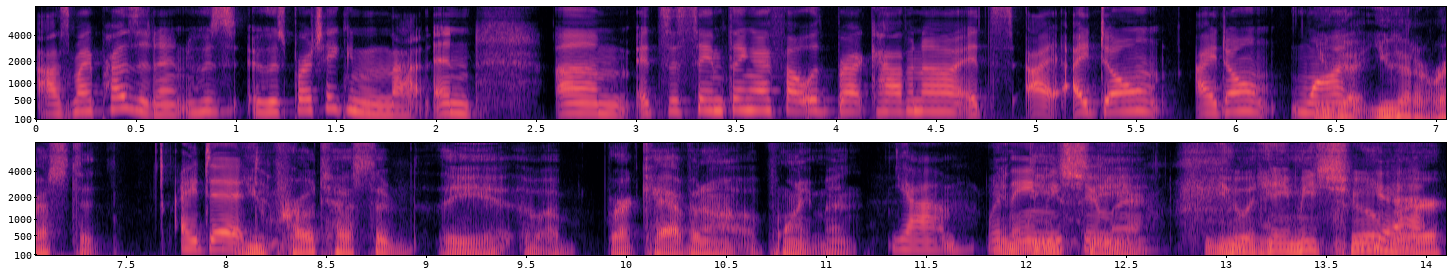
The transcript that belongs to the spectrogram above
as my president who's who's partaking in that and um, it's the same thing i felt with brett kavanaugh it's i, I don't i don't You want got, you got arrested. i did You protested the uh, Brett Kavanaugh appointment. yeah with amy DC. schumer You and Amy Schumer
